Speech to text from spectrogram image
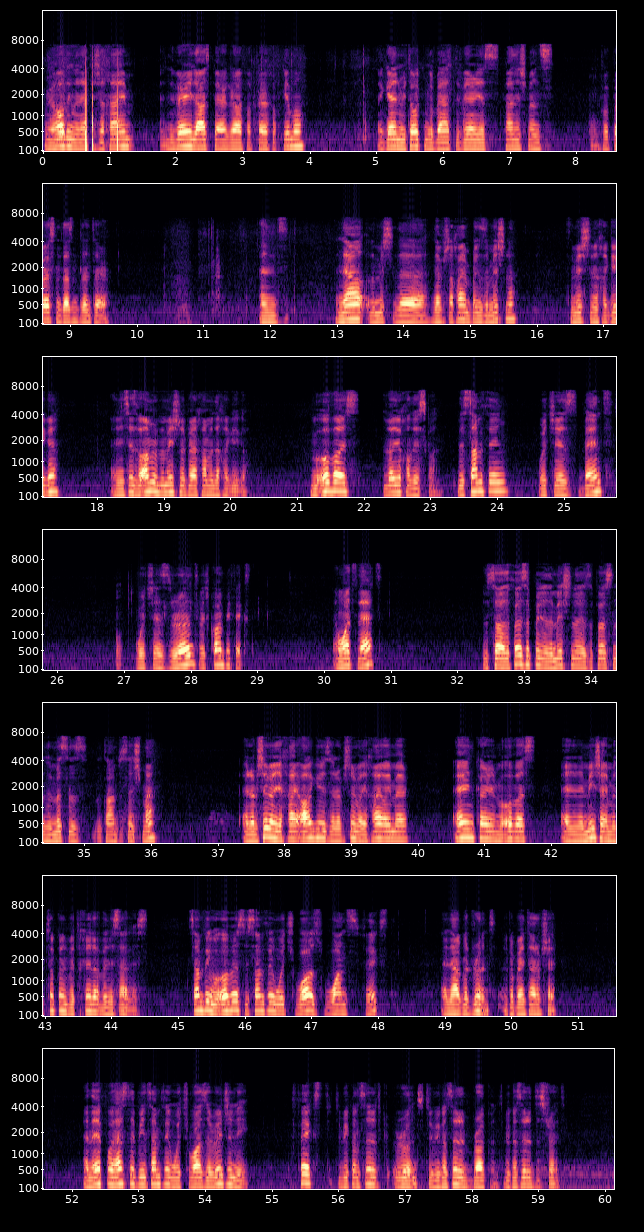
We're holding the Nefesh HaChaim in the very last paragraph of Perek Gimel. Again, we're talking about the various punishments for a person who doesn't learn Torah. And now the, the Nefesh brings the Mishnah, the Mishnah in Chagiga, and he says, "Va'amr b'Mishnah Perach Hamid Chagiga, Me'uvos lo yuchal There's something which is bent, which is ruined, which can't be fixed. And what's that? So the first opinion of the Mishnah is the person who misses the time to say Shema. And Rav Shimon Yochai argues, and Rav Shimon Yochai Omer, Ein karin me'uvas, and nemisha metukun v'tchila v'nisavis. Something me'uvas is something which was once fixed, and now got ruined, it got bent out of shape. And therefore has to have been something which was originally fixed to be considered ruined, to be considered broken, to be considered destroyed.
